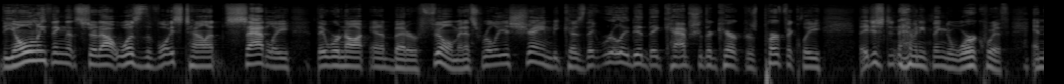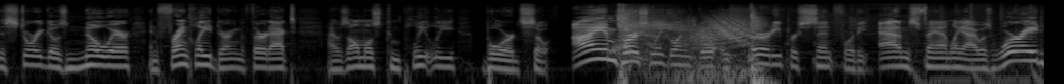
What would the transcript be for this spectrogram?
The only thing that stood out was the voice talent. Sadly, they were not in a better film, and it's really a shame because they really did. They captured their characters perfectly. They just didn't have anything to work with, and the story goes nowhere. And frankly, during the third act, I was almost completely bored. So I am personally going to go a 30% for the Addams family. I was worried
